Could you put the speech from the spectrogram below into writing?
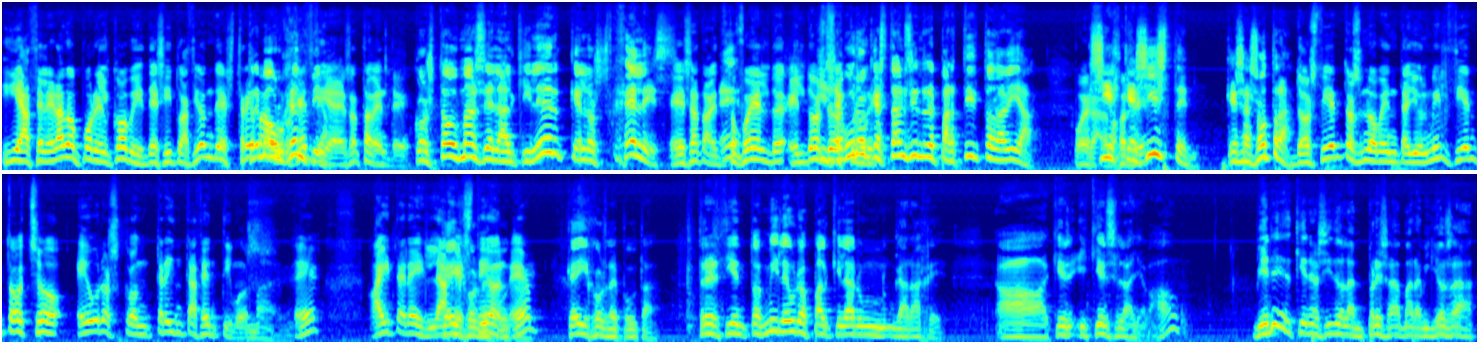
y acelerado por el COVID, de situación de extrema, Extrema urgencia. urgencia. Exactamente. Costó más el alquiler que los geles. Exactamente. ¿Eh? Esto fue el, el 2 Y de seguro octubre. que están sin repartir todavía. Pues si es que sí. existen, que esa es otra. 291.108 euros con 30 céntimos. ¿eh? Ahí tenéis la Qué gestión. ¿eh? Qué hijos de puta. 300.000 euros para alquilar un garaje. Ah, ¿quién- ¿Y quién se lo ha llevado? ¿Viene quién ha sido la empresa maravillosa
